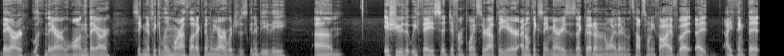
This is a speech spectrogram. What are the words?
they are they are long. They are significantly more athletic than we are, which is going to be the um, issue that we face at different points throughout the year. I don't think St. Mary's is that good. I don't know why they're in the top 25, but I I think that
